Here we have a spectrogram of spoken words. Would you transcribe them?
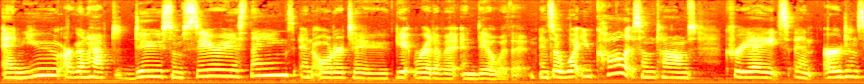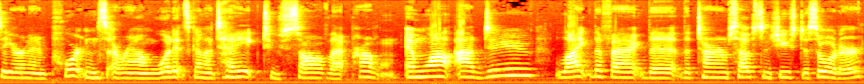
and you are going to have to do some serious things in order to get rid of it and deal with it. And so, what you call it sometimes creates an urgency or an importance around what it's going to take to solve that problem. And while I do like the fact that the term substance use disorder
